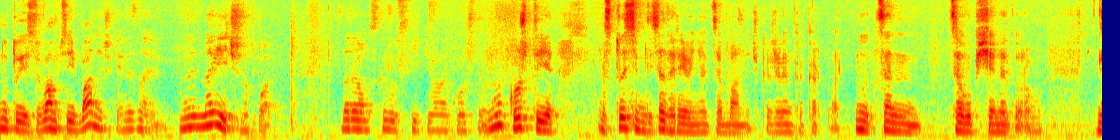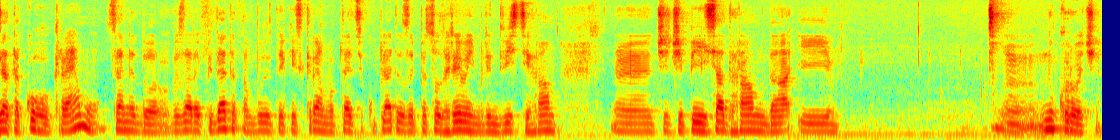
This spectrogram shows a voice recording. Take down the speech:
Ну, тобто вам цієї баночки, я не знаю, навічно хватить. Зараз я вам скажу, скільки вона коштує. Ну, коштує 170 гривень оця баночка живинка Карпат. Ну, це, це взагалі недорого. Для такого крему це недорого. Ви зараз підете, там будете якийсь крем в аптеці купляти за 500 гривень, блін, 200 грам е, чи, чи 50 грам, да, і. е, ну, коротше.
